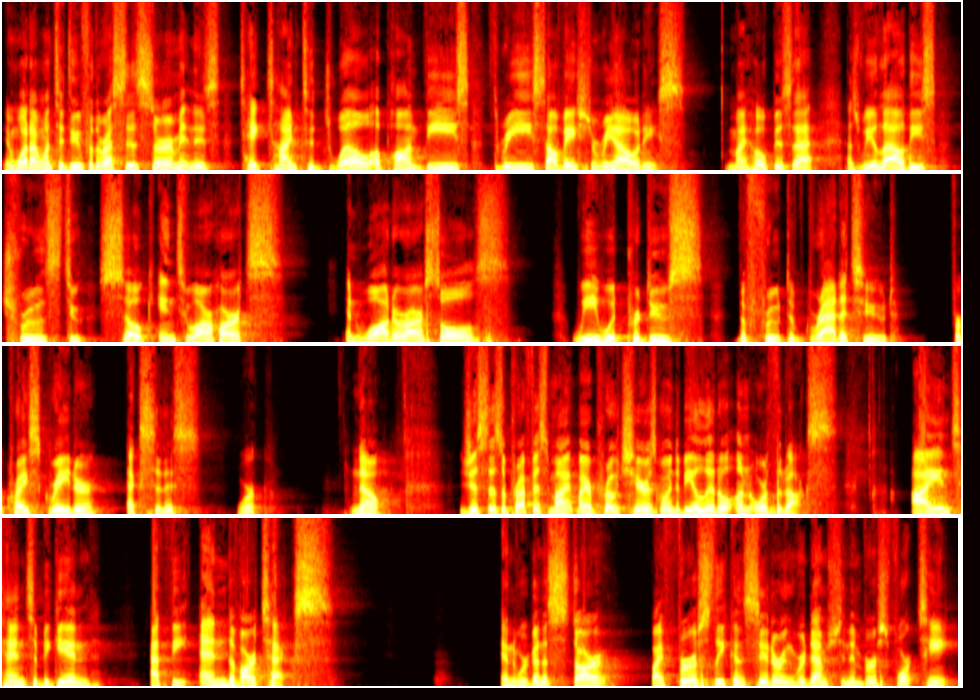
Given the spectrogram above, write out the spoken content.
And what I want to do for the rest of this sermon is take time to dwell upon these three salvation realities. My hope is that as we allow these truths to soak into our hearts and water our souls, we would produce the fruit of gratitude for Christ's greater Exodus work. Now, just as a preface, my, my approach here is going to be a little unorthodox. I intend to begin at the end of our text. And we're going to start by firstly considering redemption in verse 14.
